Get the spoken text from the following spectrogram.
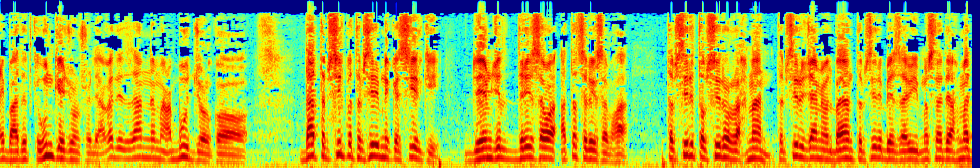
عبادت کوونکې جوړ شولې هغه د ځان نه معبود جوړ کو دا تفصیل په تفسیر ابن کثیر کې دویم جلد 338 صفحه تفسیر تفسیر الرحمن تفسیر جامع البیان تفسیر بیزاوی مسند احمد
